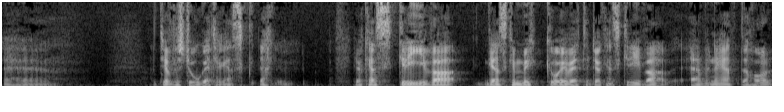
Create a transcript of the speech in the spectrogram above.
Eh, att jag förstod att jag kan, jag kan skriva ganska mycket och jag vet att jag kan skriva även när jag inte har,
